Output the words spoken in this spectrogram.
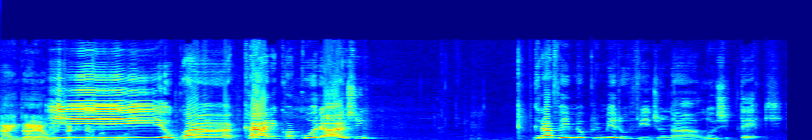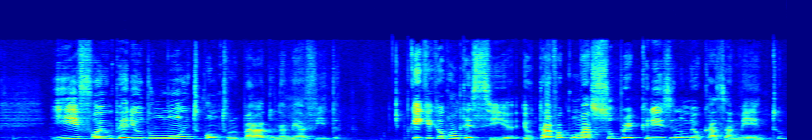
Ah, ainda é, Logitech e é muito boa. E eu com a cara e com a coragem gravei meu primeiro vídeo na Logitech. E foi um período muito conturbado na minha vida. Porque o que, que acontecia? Eu estava com uma super crise no meu casamento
